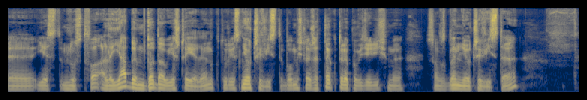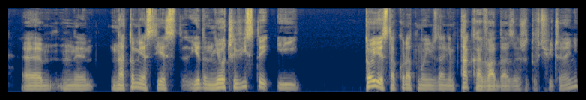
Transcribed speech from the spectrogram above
Y, jest mnóstwo, ale ja bym dodał jeszcze jeden, który jest nieoczywisty, bo myślę, że te, które powiedzieliśmy, są względnie oczywiste. Natomiast jest jeden nieoczywisty i to jest akurat moim zdaniem taka wada zeszytów ćwiczeń,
